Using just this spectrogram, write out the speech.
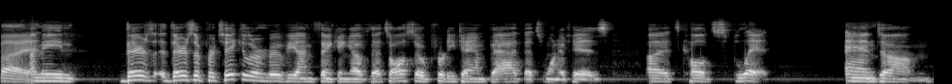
But I mean, there's there's a particular movie I'm thinking of that's also pretty damn bad. That's one of his. Uh, it's called Split, and um,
